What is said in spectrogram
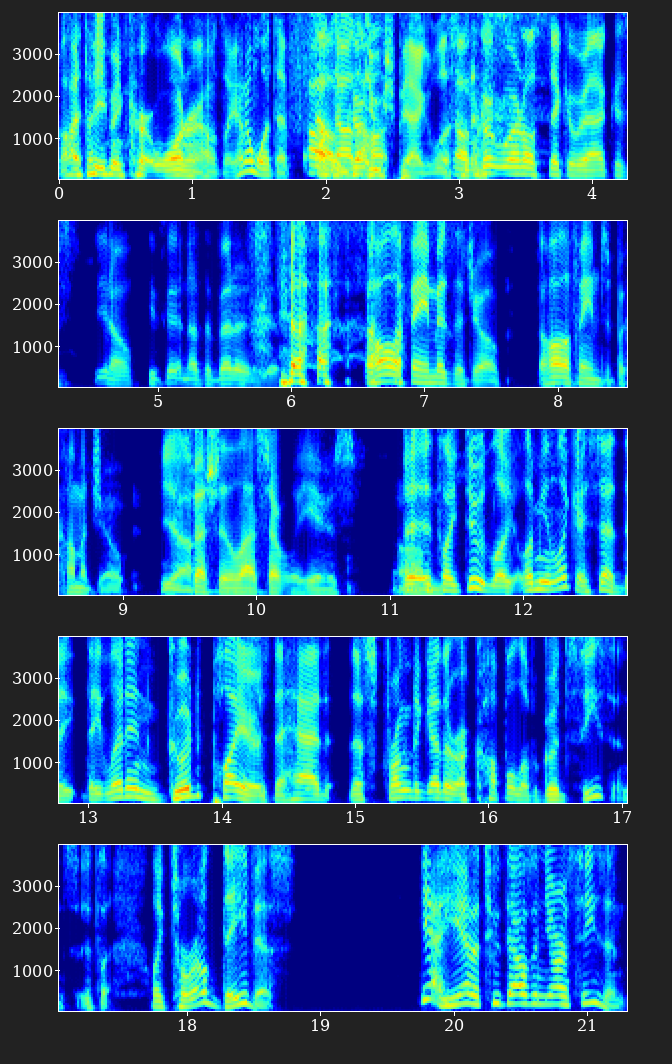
Oh, I thought you meant Kurt Warner. I was like, I don't want that Oh, no, no. douchebag listening. Kurt Warner will stick around because you know he's got nothing better to do. The Hall of Fame is a joke. The Hall of Fame's become a joke, yeah. especially the last several years. It- it's Um, like, dude, like I mean, like I said, they they let in good players that had that strung together a couple of good seasons. It's like, like Terrell Davis. Yeah, he had a two thousand yard season.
